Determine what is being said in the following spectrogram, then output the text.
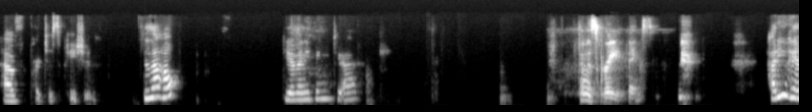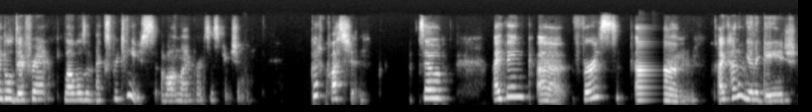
have participation. Does that help? Do you have anything to add? That was great. Thanks. How do you handle different levels of expertise of online participation? Good question. So, I think uh, first, um, I kind of get a gauge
